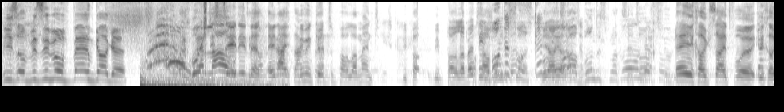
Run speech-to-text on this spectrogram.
Wieso sind wir auf Bern gegangen? Wo ist die Szene in Bern? Ey, nein, Ja, wir müssen gehen zum Parlament. Beim Pa beim Parlament Im laufen. Bundeshaus, gell? Ja, ja. Bundeshaus. Bundesplatz hat auch recht viel. Ey, ich habe gesagt vorher, ich habe...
